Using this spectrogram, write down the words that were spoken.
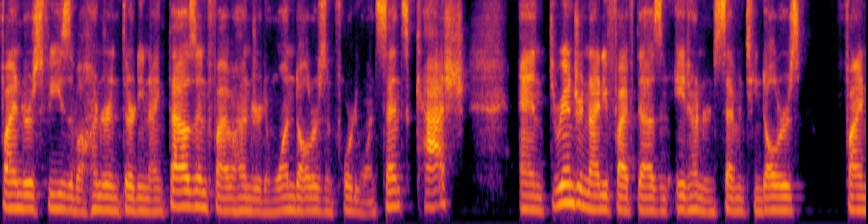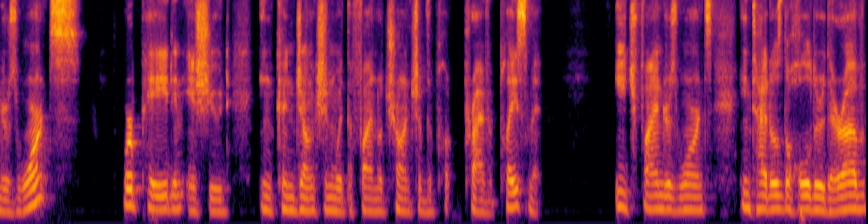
Finder's fees of $139,501.41 cash and $395,817 finder's warrants were paid and issued in conjunction with the final tranche of the private placement. Each finder's warrants entitles the holder thereof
